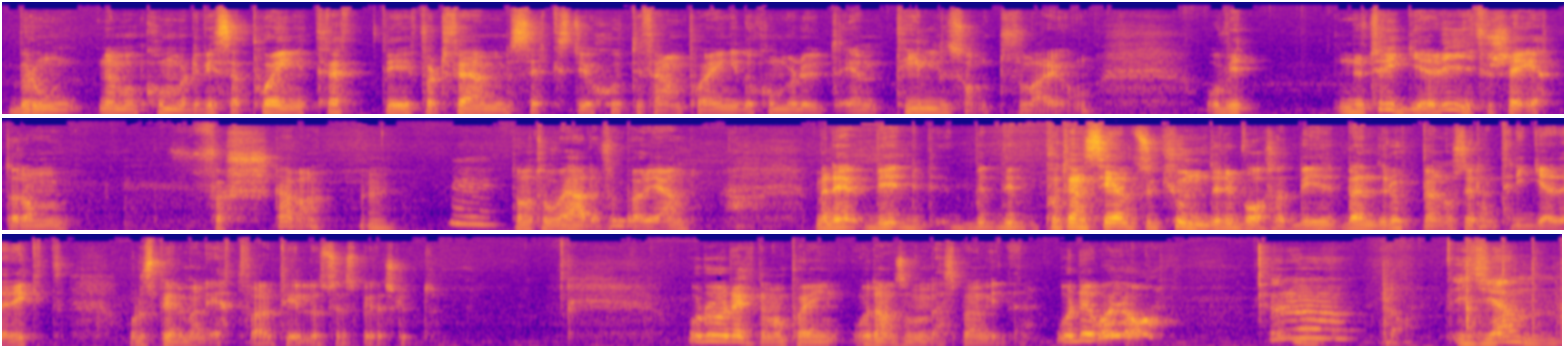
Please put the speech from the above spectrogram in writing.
Beroende när man kommer till vissa poäng. 30, 45, 60 och 75 poäng. Då kommer det ut en till sånt för varje gång. Och vi, nu triggar vi i och för sig ett av de första va? De två vi hade från början. Men det, vi, det, potentiellt så kunde det vara så att vi vänder upp en och sedan triggar direkt. Och då spelar man ett varv till och så är spelet slut. Och då räknar man poäng och den som är mest poäng vinner. Och det var jag. Igen?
